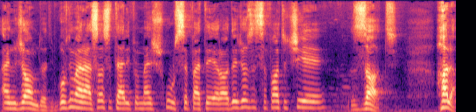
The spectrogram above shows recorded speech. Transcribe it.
انجام دادیم. گفتیم بر اساس تعریف مشهور صفت اراده جز صفات چیه؟ ذات. حالا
